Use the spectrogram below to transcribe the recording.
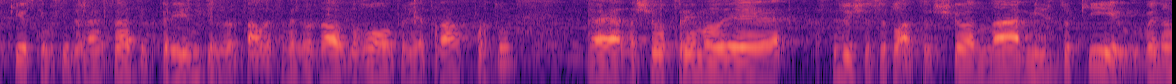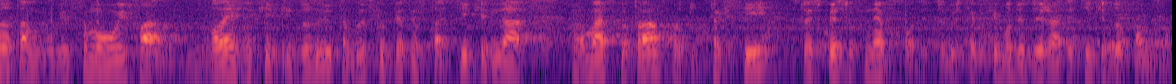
Київській міській державній адміністрації, перевізники зверталися. Ми зверталися до головного управління транспорту, е, на що отримали слідуючу ситуацію, що на місто Київ видано там від самого УЄФА маленька кількість дозволів, там близько 500. Тільки для громадського транспорту таксі в той список не входить. Тобто таксі будуть доїжджати тільки до фан-зон.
